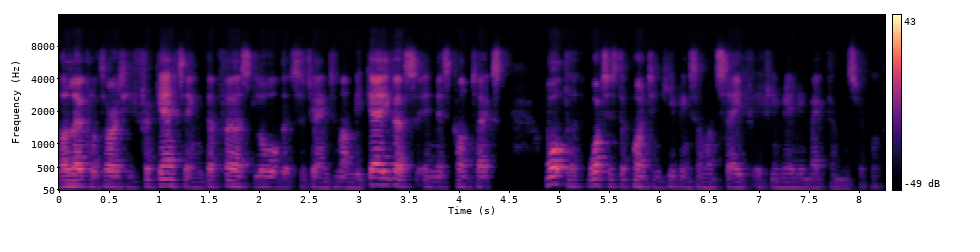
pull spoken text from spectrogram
the local authority forgetting the first law that Sir James Munby gave us in this context. What, the, what is the point in keeping someone safe if you merely make them miserable?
